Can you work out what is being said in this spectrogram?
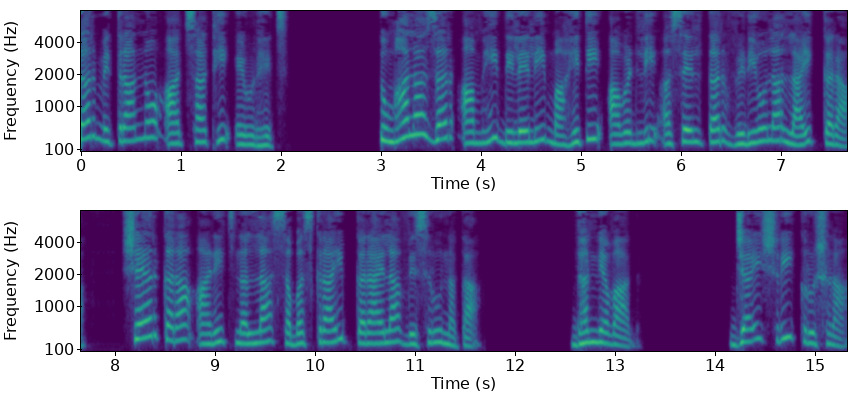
तर मित्रांनो आजसाठी एवढेच. तुम्हाला जर आम्ही दिलेली माहिती आवडली असेल तर व्हिडिओला लाईक करा शेअर करा आणि चॅनलला सबस्क्राईब करायला विसरू नका. धन्यवाद. जय श्री कृष्णा.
